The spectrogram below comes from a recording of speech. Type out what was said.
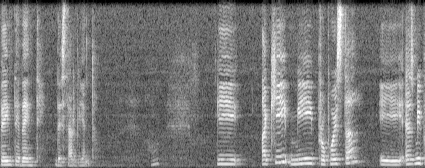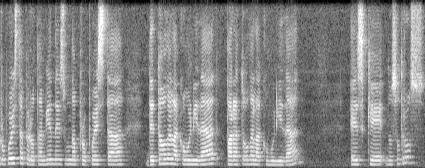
2020 de estar viendo. Y aquí mi propuesta, y es mi propuesta, pero también es una propuesta de toda la comunidad, para toda la comunidad, es que nosotros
